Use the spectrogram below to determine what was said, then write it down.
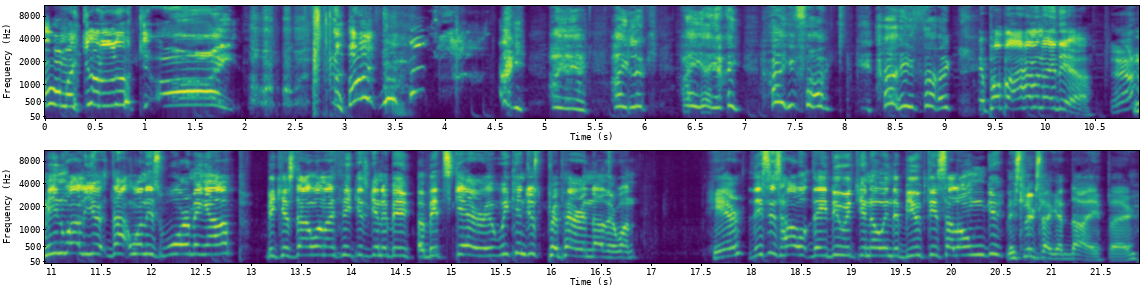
oh my god, look! Oi! Oi, Oi, oi, oi, oi, fuck! Oi, fuck! Hey, Papa, I have an idea. Yeah? Meanwhile, you that one is warming up because that one I think is gonna be a bit scary. We can just prepare another one. Here. This is how they do it, you know, in the beauty salon. This looks like a diaper.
